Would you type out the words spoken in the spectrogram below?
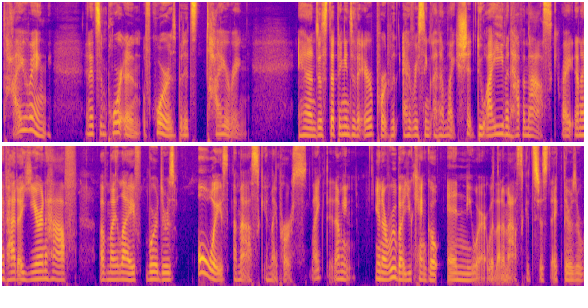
tiring and it's important of course but it's tiring and just stepping into the airport with every single and I'm like shit do I even have a mask right and I've had a year and a half of my life where there's always a mask in my purse like I mean in Aruba, you can't go anywhere without a mask. It's just like there's a,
